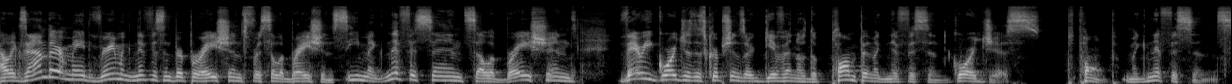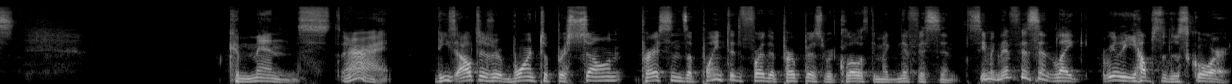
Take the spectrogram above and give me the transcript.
Alexander made very magnificent preparations for celebrations. See, magnificent celebrations. Very gorgeous descriptions are given of the plump and magnificent. Gorgeous pomp, magnificence. Commenced. All right. These altars were born to person persons appointed for the purpose were clothed in magnificent. See, magnificent like really helps with the score.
